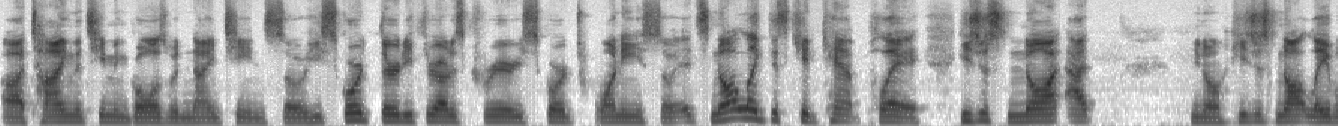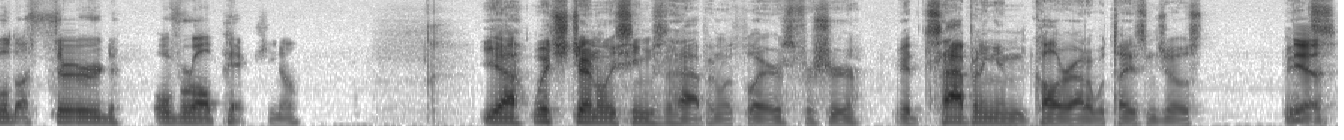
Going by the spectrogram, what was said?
uh, tying the team in goals with 19. So he scored 30 throughout his career. He scored 20. So it's not like this kid can't play. He's just not at, you know, he's just not labeled a third overall pick. You know. Yeah, which generally seems to happen with players for sure. It's happening in Colorado with Tyson Jost. It's,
